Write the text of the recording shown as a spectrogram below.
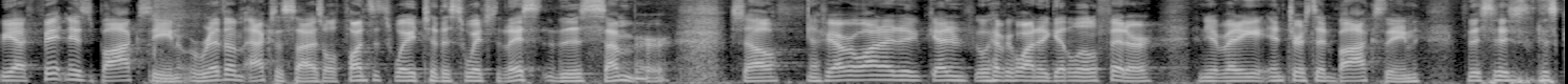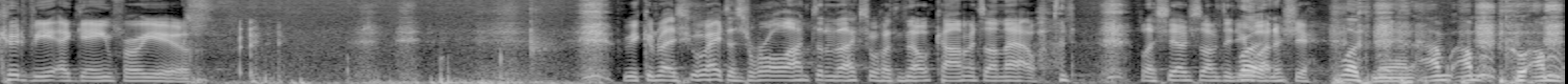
We have fitness boxing, rhythm exercise will punch its way to the Switch this December. So if you ever wanted to get in, if you ever wanted to get a little fitter, and you have any interest in boxing, this is this could be a game for you. We can we might just roll on to the next one with no comments on that one, unless you have something you Look, want to share. look, man, I'm I'm I'm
